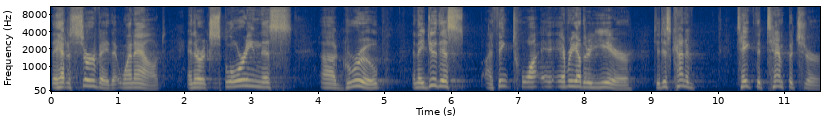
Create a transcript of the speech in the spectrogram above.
they had a survey that went out, and they're exploring this uh, group, and they do this I think, twi- every other year to just kind of take the temperature,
